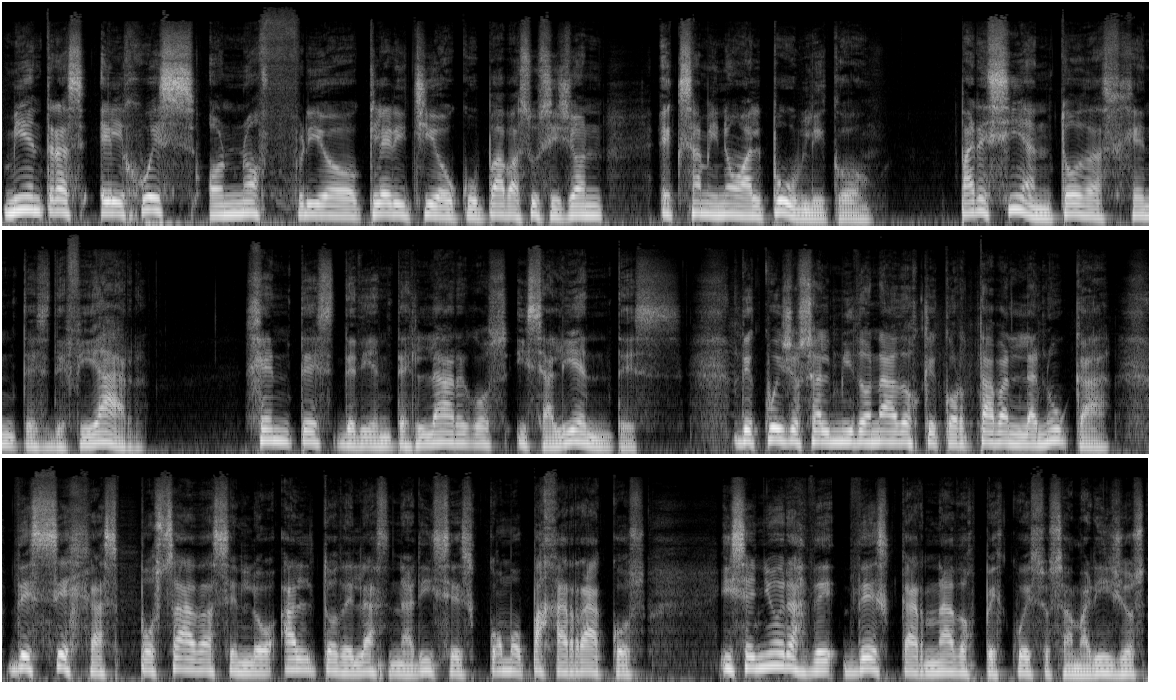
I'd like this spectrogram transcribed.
Mientras el juez Onofrio Clerici ocupaba su sillón, examinó al público. Parecían todas gentes de fiar, gentes de dientes largos y salientes, de cuellos almidonados que cortaban la nuca, de cejas posadas en lo alto de las narices como pajarracos, y señoras de descarnados pescuezos amarillos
